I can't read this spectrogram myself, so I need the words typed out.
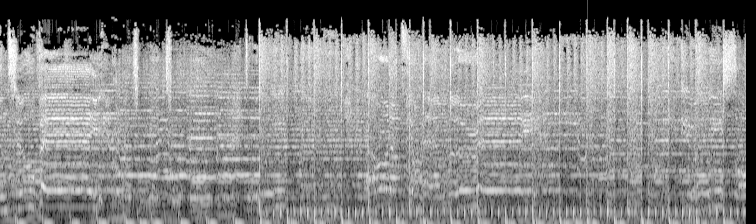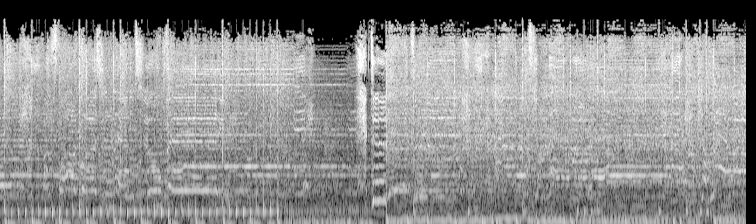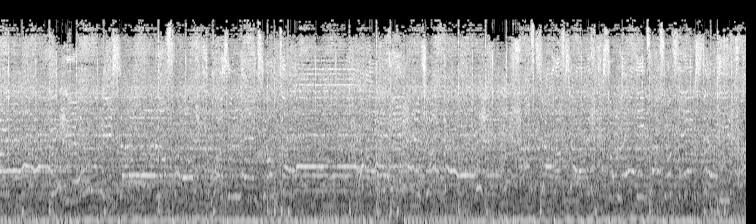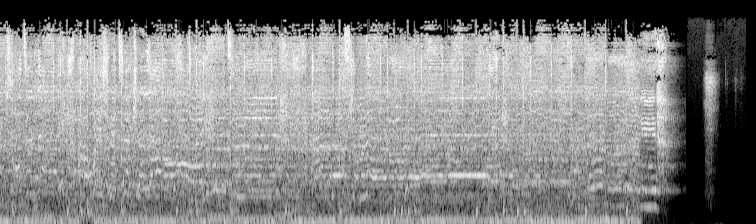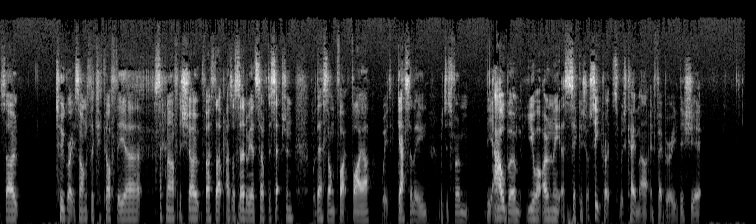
two great songs to kick off the uh, second half of the show. First up, as I said, we had Self Deception with their song Fight Fire with Gasoline, which is from the album You Are Only As Sick As Your Secrets, which came out in February this year.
